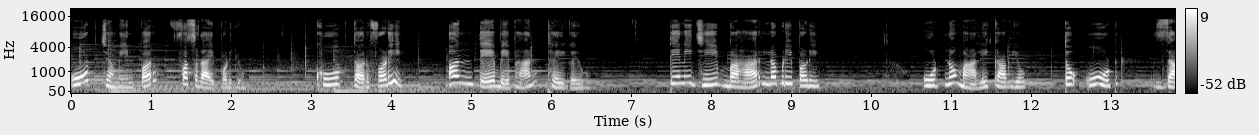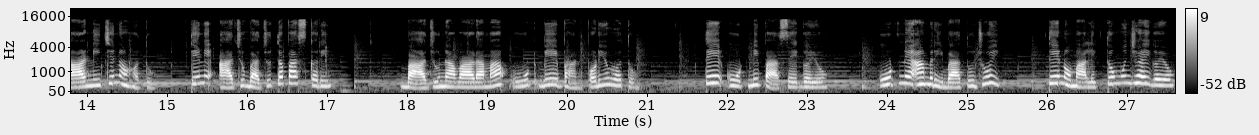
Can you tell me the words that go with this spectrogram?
ઊંટ જમીન પર ફસડાઈ પડ્યું. ખૂબ તરફડી અંતે બેભાન થઈ ગયું. તેની જીભ બહાર લબડી પડી. ઊંટનો માલિક આવ્યો તો ઊંટ ઝાડ નીચે ન હતું. તેને આજુબાજુ તપાસ કરી. બાજુના વાડામાં ઊંટ બે ભાન પડ્યું હતું. તે ઊંટની પાસે ગયો. ઊંટને આમ રીબાતું જોઈ તેનો માલિક તો મૂંઝાઈ ગયો.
